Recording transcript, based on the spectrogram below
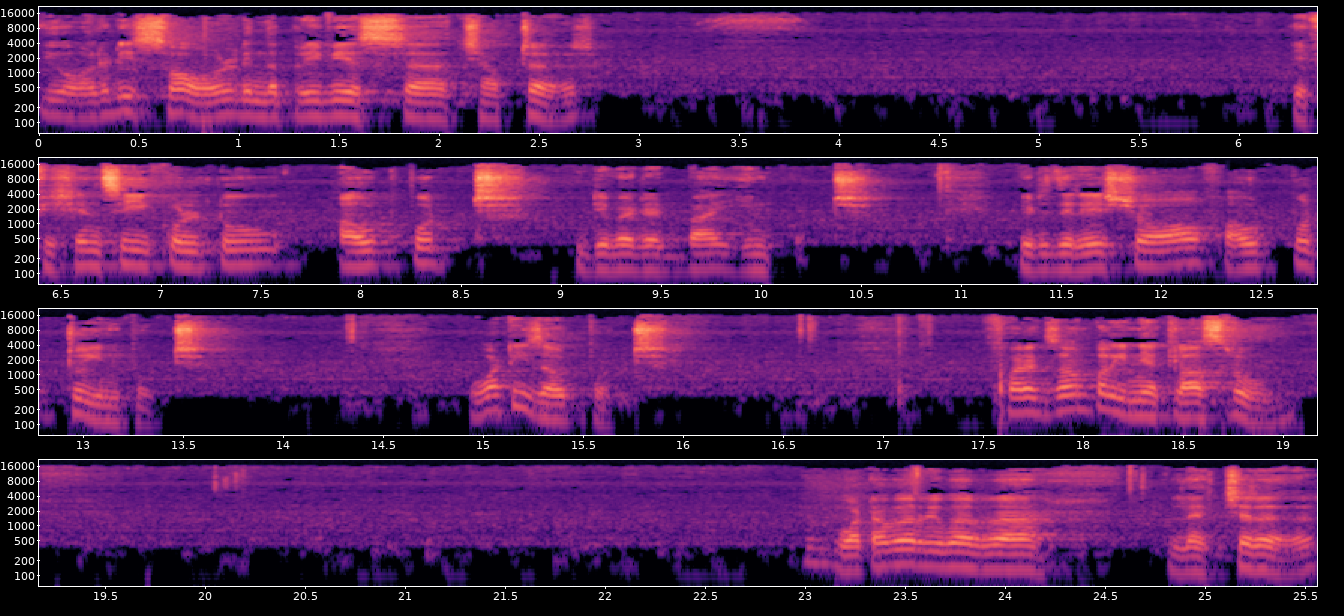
You already solved in the previous uh, chapter efficiency equal to output divided by input. It is the ratio of output to input. What is output? For example, in a classroom, whatever your uh, lecturer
